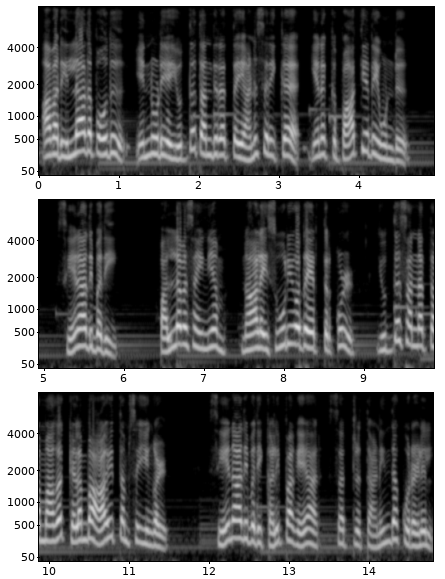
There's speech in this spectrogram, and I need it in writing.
அவர் இல்லாதபோது என்னுடைய யுத்த தந்திரத்தை அனுசரிக்க எனக்கு பாத்தியதை உண்டு. சேனாதிபதி பல்லவ சைன்யம் நாளை சூரியோதயத்திற்குள் யுத்த சன்னத்தமாக கிளம்ப ஆயத்தம் செய்யுங்கள். சேனாதிபதி கலிப்பகையார் சற்று தணிந்த குரலில்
